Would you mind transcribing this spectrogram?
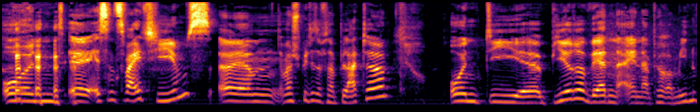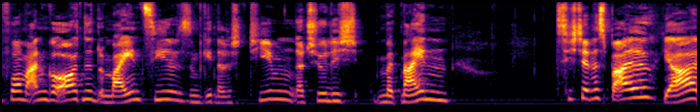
Und äh, es sind zwei Teams. Ähm, man spielt es auf einer Platte. Und die äh, Biere werden in einer Pyramidenform angeordnet. Und mein Ziel ist im gegnerischen Team natürlich mit meinem Tischtennisball, ja,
